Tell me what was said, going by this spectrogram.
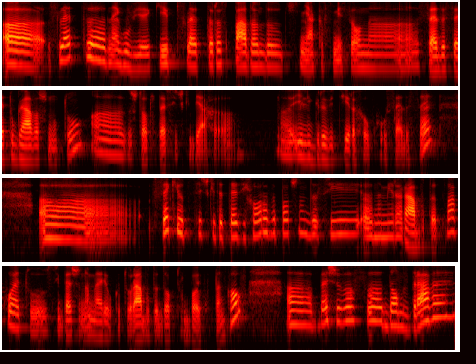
А, след а, неговия екип, след разпада да, в някакъв смисъл на СДС тогавашното, а, защото те всички бяха или гравитираха около СДС, а, всеки от всичките тези хора започна да си а, намира работа. Това, което си беше намерил като работа доктор Бойко Пенков, а, беше в а, Дом Здраве,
